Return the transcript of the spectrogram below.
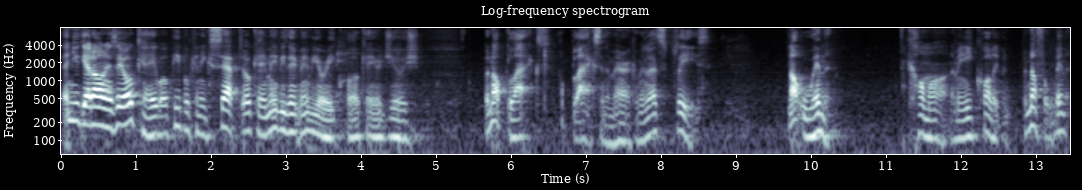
then you get on and say, okay, well, people can accept, okay, maybe, they, maybe you're equal, okay, you're Jewish. But not blacks, not blacks in America. I mean, let's please. Not women. Come on. I mean, equality, but, but not for women.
